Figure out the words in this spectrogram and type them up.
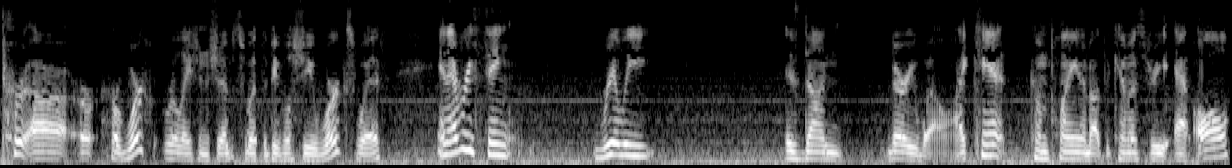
per, uh, her work relationships with the people she works with, and everything really is done very well. I can't complain about the chemistry at all.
